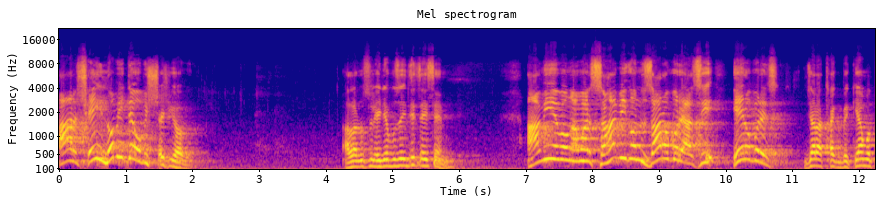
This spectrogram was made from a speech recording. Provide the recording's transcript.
আর সেই নবীতেও বিশ্বাসী হবে। আল্লাহ রসুল এটা বুঝাইতে চাইছেন। আমি এবং আমার সাহাবিগণ যার উপরে আছি, এর উপরে যারা থাকবে কেয়ামত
